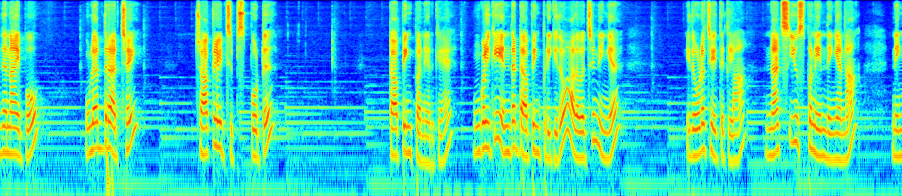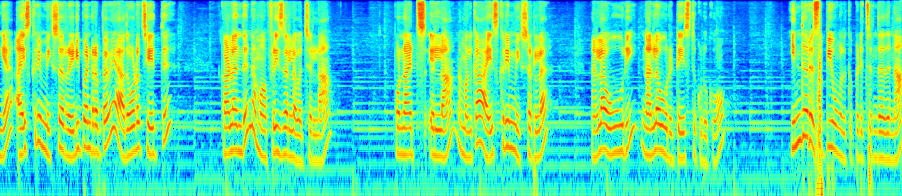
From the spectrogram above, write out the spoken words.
இதை நான் இப்போது உலர் திராட்சை சாக்லேட் சிப்ஸ் போட்டு டாப்பிங் பண்ணியிருக்கேன். உங்களுக்கு எந்த டாப்பிங் பிடிக்குதோ அதை வச்சு நீங்கள் இதோட சேர்த்துக்கலாம். நட்ஸ் யூஸ் பண்ணியிருந்தீங்கன்னா நீங்கள் ஐஸ்கிரீம் மிக்சர் ரெடி பண்ணுறப்பவே அதோட சேர்த்து கலந்து நம்ம ஃப்ரீசரில் வச்சிடலாம். இப்போ நட்ஸ் எல்லாம் நம்மளுக்கு ஐஸ்கிரீம் மிக்சரில் நல்லா ஊறி நல்ல ஒரு டேஸ்ட்டு கொடுக்கும். இந்த ரெசிபி உங்களுக்கு பிடிச்சிருந்ததுன்னா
